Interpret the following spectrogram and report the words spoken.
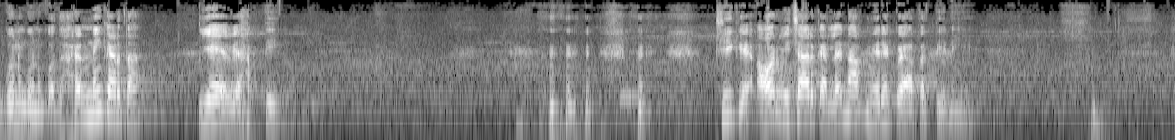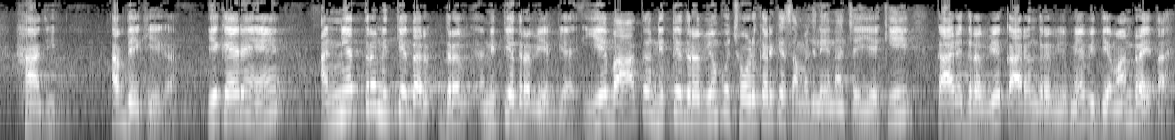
गुण गुण को धारण नहीं करता। ये है व्याप्ति। ठीक है और विचार कर लेना आप मेरे कोई आपत्ति नहीं है। हाँ जी अब देखिएगा। ये कह रहे हैं अन्यत्र नित्य द्रव्य नित्य द्रव्य ये बात नित्य द्रव्यों को छोड़ करके समझ लेना चाहिए कि कार्य द्रव्य, कारण द्रव्य में विद्यमान रहता है।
